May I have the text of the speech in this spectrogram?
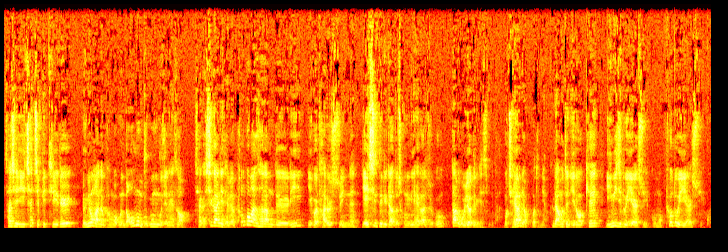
사실 이 챗 GPT를 응용하는 방법은 너무 무궁무진해서 제가 시간이 되면 평범한 사람들이 이걸 다룰 수 있는 예시들이라도 정리해가지고 따로 올려드리겠습니다. 뭐 제한이 없거든요. 근데 아무튼 이렇게 이미지도 이해할 수 있고 뭐 표도 이해할 수 있고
